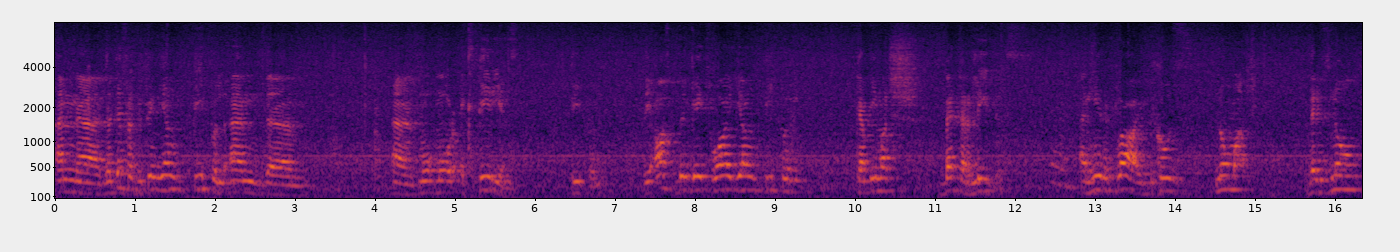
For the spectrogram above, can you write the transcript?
and uh, the difference between young people and um, uh, more, more experienced people. They asked Bill Gates why young people can be much better leaders, and he replied because no much, there is no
